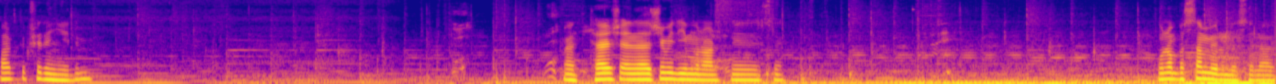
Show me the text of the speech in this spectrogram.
Farklı bir şey deneyelim. Evet, ters enerji mi diyeyim ona artık neyse. Buna basamıyorum mesela abi.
